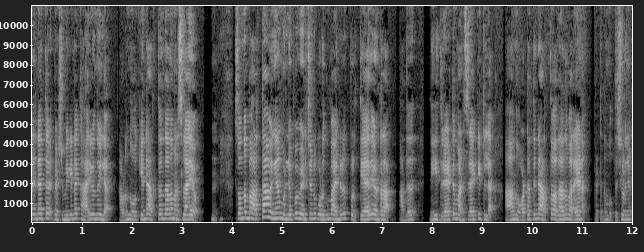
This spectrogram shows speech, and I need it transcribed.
അതിനകത്ത് വിഷമിക്കേണ്ട കാര്യമൊന്നുമില്ല. അവൾ നോക്കിയതിന്റെ അർത്ഥം എന്താണെന്ന് മനസ്സിലായോ? സ്വന്തം ഭർത്താവ് ഇങ്ങനെ മുല്ലപ്പൂ മേടിച്ചുകൊണ്ട് കൊടുക്കുമ്പോൾ അതിന്റെ ഒരു പ്രത്യേകത ഉണ്ടാ അത് നീ ഇതിലായിട്ട് മനസ്സിലാക്കിയിട്ടില്ല. ആ നോട്ടത്തിന്റെ അർത്ഥം അതാന്ന് പറയണം. പെട്ടെന്ന് മുത്തശ്ശി പറഞ്ഞു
